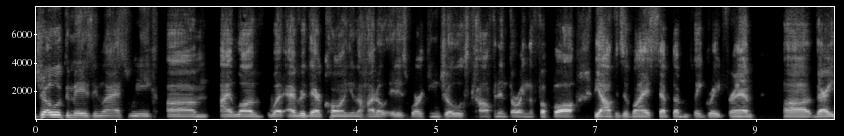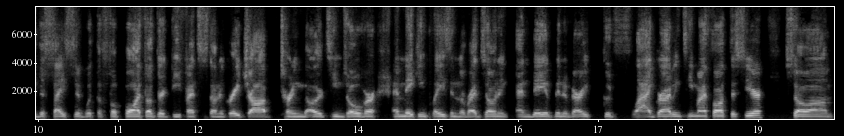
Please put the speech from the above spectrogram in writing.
Joe looked amazing last week. Um, I love whatever they're calling in the huddle. It is working. Joe looks confident throwing the football. The offensive line has stepped up and played great for him uh, very decisive with the football. I thought their defense has done a great job turning the other teams over and making plays in the red zone. And, and they have been a very good flag grabbing team, I thought, this year. So, um,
